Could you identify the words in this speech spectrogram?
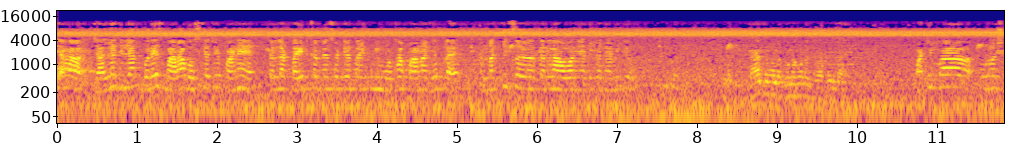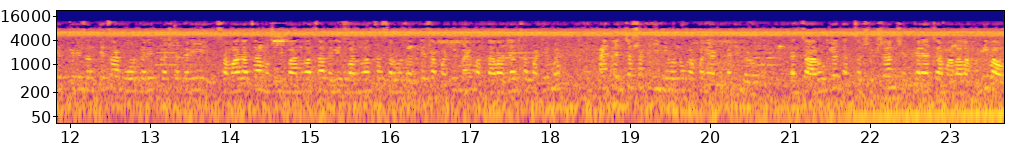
या जालना जिल्ह्यात बरेच बारा भोसक्याचे पाणे आहेत. त्यांना टाईट करण्यासाठी आता एक मी मोठा पाना घेतलाय. तर नक्कीच त्यांना आव्हान या ठिकाणी आम्ही देऊ. काय तुम्हाला कोणाकोणाचा पाठिंबा आहे पाठिंबा पूर्ण शेतकरी जनतेचा गोरगरीब कष्टकरी समाजाचा मुस्लिम बांधवाचा दलित बांधवांचा सर्व जनतेचा पाठिंबा आहे मतदार राजांचा पाठिंबा आहे. आणि त्यांच्यासाठी ही निवडणूक आपण या ठिकाणी लढवू. त्यांचं आरोग्य त्यांचं शिक्षण शेतकऱ्याच्या मालाला हमी भाव.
